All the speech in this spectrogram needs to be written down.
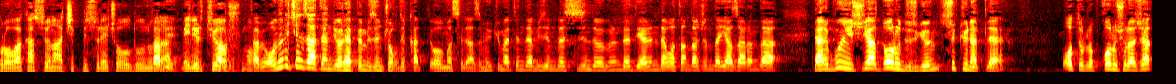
provokasyona açık bir süreç olduğunu Tabii. da belirtiyor tabii, mu? Tabii onun için zaten diyor hepimizin çok dikkatli olması lazım. Hükümetin de bizim de sizin de öbürünün de diğerinin de vatandaşın da yazarın da yani bu iş ya doğru düzgün sükunetle oturulup konuşulacak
